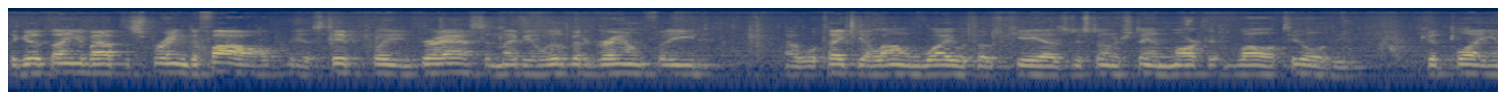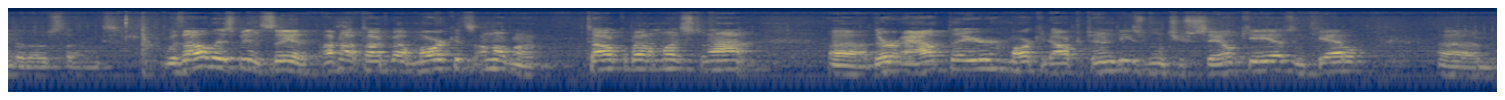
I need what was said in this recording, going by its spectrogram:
The good thing about the spring to fall is typically grass and maybe a little bit of ground feed uh, will take you a long way with those calves. Just understand market volatility could play into those things. With all this being said, I've not talked about markets. I'm not going to talk about them much tonight. Uh, they're out there, market opportunities once you sell calves and cattle. Um,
